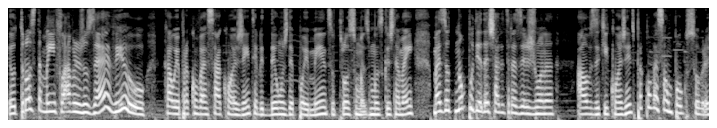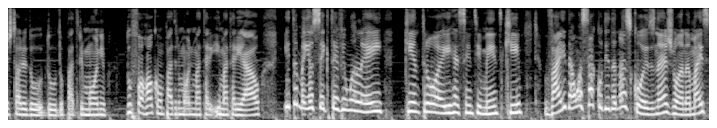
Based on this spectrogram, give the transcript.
eu trouxe também Flávio José, viu, Cauê, para conversar com a gente. Ele deu uns depoimentos, eu trouxe umas músicas também. Mas eu não podia deixar de trazer Joana Alves aqui com a gente para conversar um pouco sobre a história do, do, do patrimônio, do forró como patrimônio materi- imaterial. E também eu sei que teve uma lei que entrou aí recentemente que vai dar uma sacudida nas coisas, né, Joana? Mas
